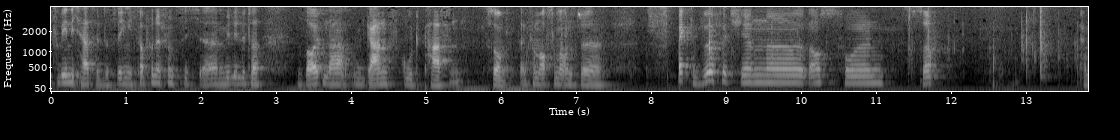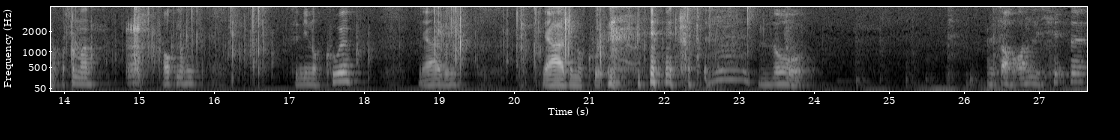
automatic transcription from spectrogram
zu wenig hatte, deswegen, ich glaube, 150 äh, Milliliter sollten da ganz gut passen. So, dann können wir auch schon mal unsere Speckwürfelchen äh, rausholen. So. Kann man auch schon mal aufmachen. Sind die noch cool? Ja, sind ja, also noch cool. so. Ist auch ordentlich Hitze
